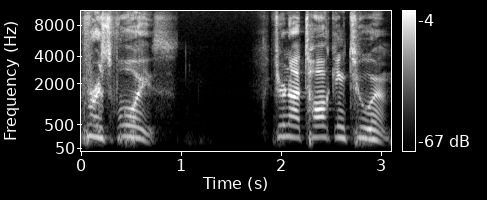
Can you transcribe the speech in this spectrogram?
for His voice, if you're not talking to Him.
